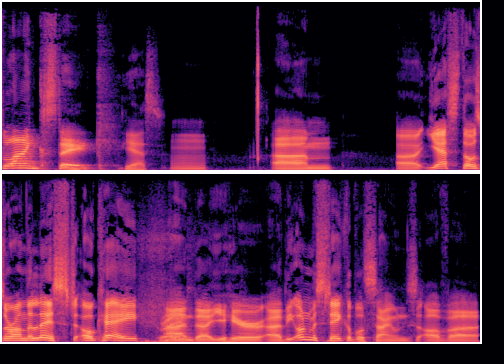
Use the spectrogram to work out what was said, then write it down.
Flanksteak. Yes. Um, uh, yes, those are on the list. Okay, Great. and uh, you hear uh, the unmistakable sounds of uh,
